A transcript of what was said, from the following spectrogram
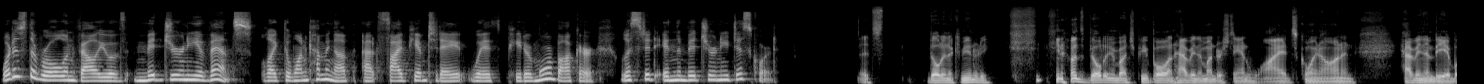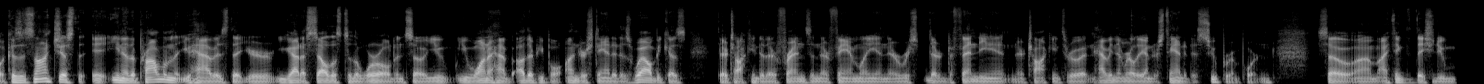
What is the role and value of Midjourney events like the one coming up at 5 p.m. today with Peter Moorbacher listed in the Midjourney Discord? It's building a community. you know, it's building a bunch of people and having them understand why it's going on and having them be able because it's not just it, you know the problem that you have is that you're you got to sell this to the world and so you you want to have other people understand it as well because they're talking to their friends and their family and they're they're defending it and they're talking through it and having them really understand it is super important. So um, I think that they should do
